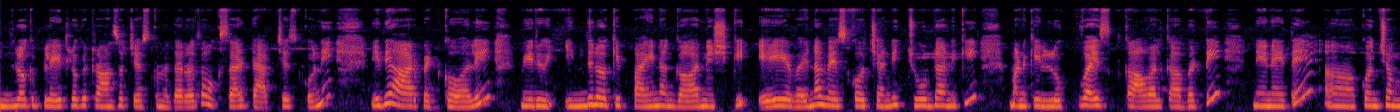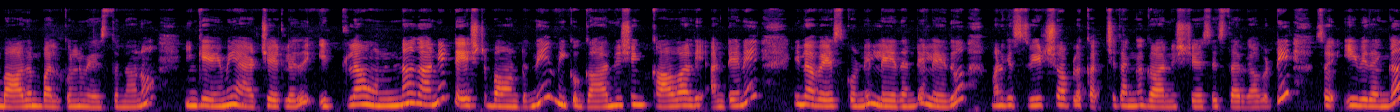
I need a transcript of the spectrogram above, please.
ఇందులోకి ప్లేట్లోకి ట్రాన్స్ఫర్ చేసుకున్న తర్వాత ఒకసారి ట్యాప్ చేసుకొని ఇది ఆరపెట్టుకోవాలి. మీరు ఇందులోకి పైన గార్నిష్కి ఏవైనా వేసుకోవచ్చండి. చూడ్డానికి మనకి లుక్ వైజ్ కావాలి కాబట్టి నేనైతే కొంచెం బాదం పలుకులను వేస్తున్నాను. ఇంకేమీ యాడ్ చేయట్లేదు. ఇట్లా ఉన్నా కానీ టేస్ట్ బాగుంటుంది. మీకు గార్నిషింగ్ కావాలి అంటేనే ఇలా వేసుకోండి. లేదంటే లేదు. మనకి స్వీట్ షాప్లో ఖచ్చితంగా గార్నిష్ చేసేస్తారు కాబట్టి కాబట్టి సో ఈ విధంగా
